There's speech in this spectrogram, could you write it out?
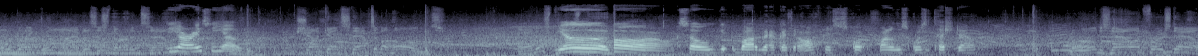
opening drive. This is third and seven. DRACO. Shotgun snap to Mahomes. Yo. Oh, so get the ball back at the offense. Score, finally scores a touchdown. Mahomes now on first down.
